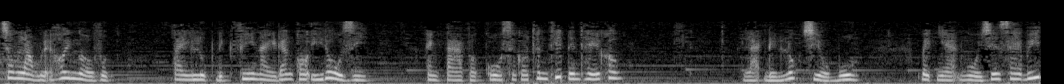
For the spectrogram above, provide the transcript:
Trong lòng lại hơi ngờ vực. Tay lục địch phi này đang có ý đồ gì? Anh ta và cô sẽ có thân thiết đến thế không? Lại đến lúc chiều buông, Bạch nhạn ngồi trên xe buýt,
